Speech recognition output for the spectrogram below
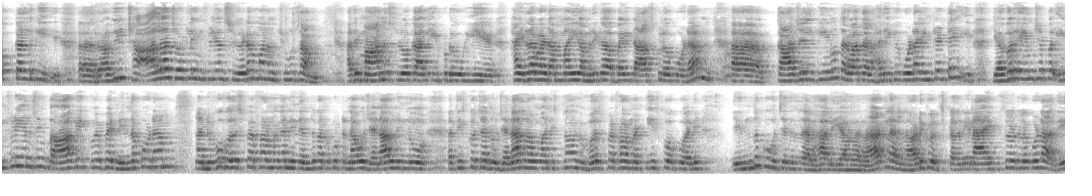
ఒక్కళ్ళకి రవి చాలా చోట్ల ఇన్ఫ్లుయెన్స్ చేయడం మనం చూసాం. అది మానస్లో కానీ ఇప్పుడు ఈ హైదరాబాద్ అమ్మాయి అమెరికా అబ్బాయి టాస్క్లో కూడా కాజల్కిను తర్వాత హరికి కూడా ఏంటంటే ఎవరు ఏం చెప్పారు ఇన్ఫ్లుయెన్సింగ్ బాగా ఎక్కువైపోయింది. నిన్న కూడా నువ్వు వర్స్ట్ పెర్ఫార్మర్గా నేను ఎందుకు అనుకుంటున్నావు? జనాలు నిన్ను తీసుకొచ్చారు. నువ్వు జనాలను అవమానిస్తున్నావు. నువ్వు వర్స్ట్ పెర్ఫార్మర్ తీసుకోకు అని ఎందుకు ఉచిత సలహాలు ఎవరు రావట్లేదు అడుగువచ్చు కదా. నేను ఆ ఎపిసోడ్లో కూడా అదే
